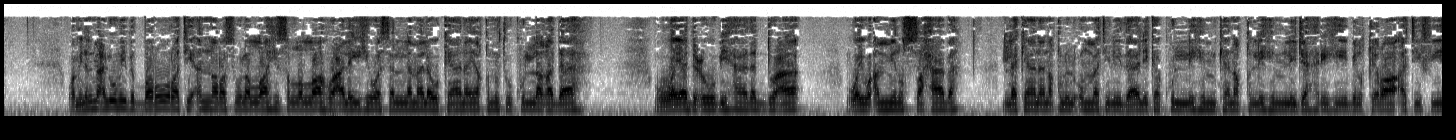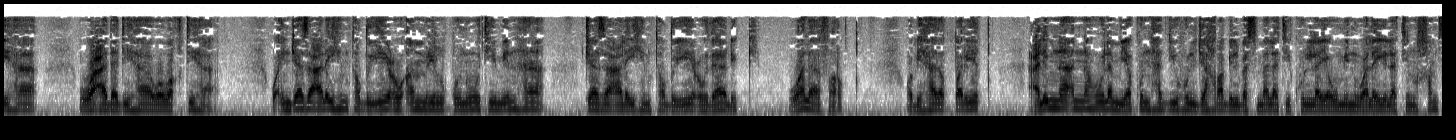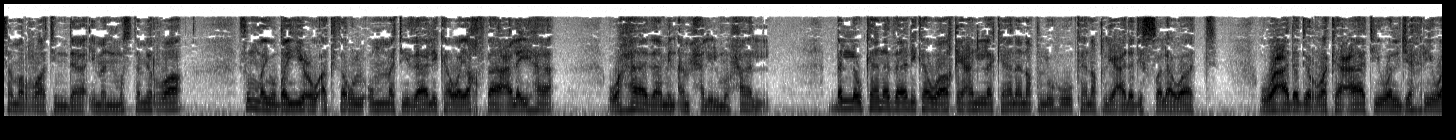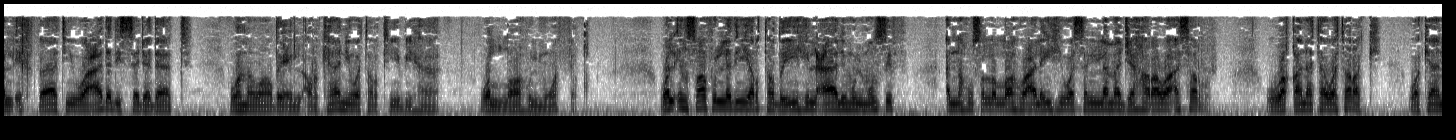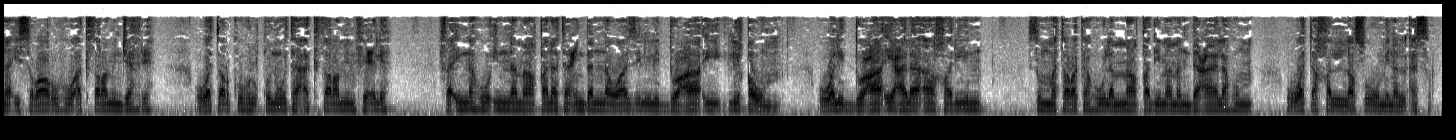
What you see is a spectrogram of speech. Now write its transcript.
ومن المعلوم بالضرورة أن رسول الله صلى الله عليه وسلم لو كان يقنت كل غداه ويدعو بهذا الدعاء ويؤمن الصحابة لكان نقل الأمة لذلك كلهم كنقلهم لجهره بالقراءة فيها وعددها ووقتها. وإن جاز عليهم تضييع أمر القنوت منها جاز عليهم تضييع ذلك. ولا فرق. وبهذا الطريق علمنا أنه لم يكن هديه الجهر بالبسملة كل يوم وليلة خمس مرات دائما مستمرا ثم يضيع أكثر الأمة ذلك ويخفى عليها وهذا من أمحل المحال. بل لو كان ذلك واقعا لكان نقله كنقل عدد الصلوات وعدد الركعات والجهر والإخفات وعدد السجدات ومواضع الأركان وترتيبها. والله الموفق. والإنصاف الذي يرتضيه العالم المنصف أنه صلى الله عليه وسلم جهر وأسر وقنت وترك وكان إسراره أكثر من جهره وتركه القنوت أكثر من فعله فإنه إنما قنت عند النوازل للدعاء لقوم وللدعاء على آخرين ثم تركه لما قدم من دعا لهم وتخلصوا من الأسر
